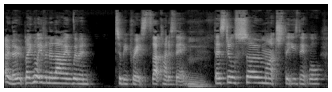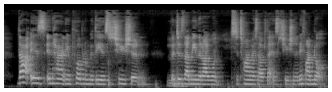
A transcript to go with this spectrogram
I don't know, like not even allowing women to be priests, that kind of thing. Mm. There's still so much that you think, well, that is inherently a problem with the institution. But does that mean that I want to tie myself to that institution? And if I'm not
